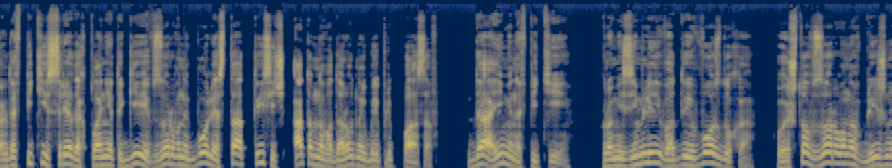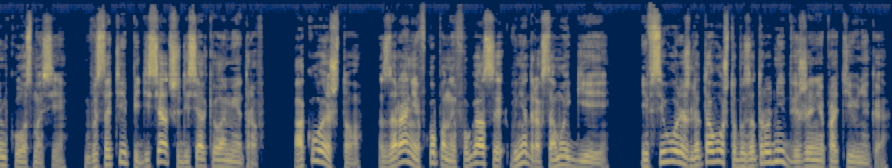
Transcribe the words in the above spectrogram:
Когда в пяти средах планеты Геи взорваны более 100 тысяч атомно-водородных боеприпасов. Да, именно в пяти. Кроме Земли, воды и воздуха, кое-что взорвано в ближнем космосе, в высоте 50-60 километров. А кое-что – заранее вкопаны фугасы в недрах самой Геи. И всего лишь для того, чтобы затруднить движение противника.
